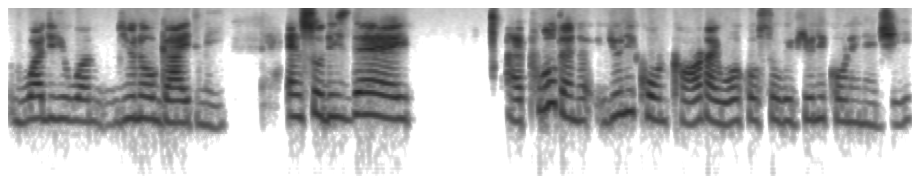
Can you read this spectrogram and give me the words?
What do you want? You know, guide me. And so this day, I pulled a unicorn card. I work also with unicorn energy.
